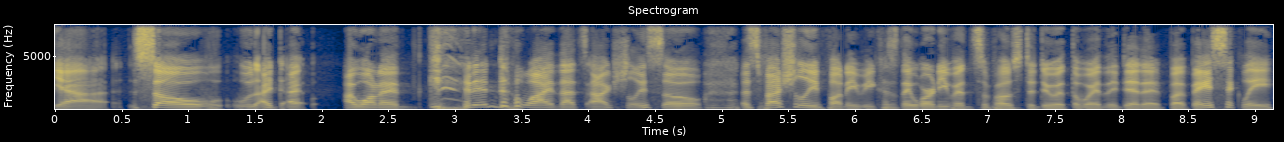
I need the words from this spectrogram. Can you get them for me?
Yeah. So I, I, I want to get into why that's actually so especially funny because they weren't even supposed to do it the way they did it. But basically,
